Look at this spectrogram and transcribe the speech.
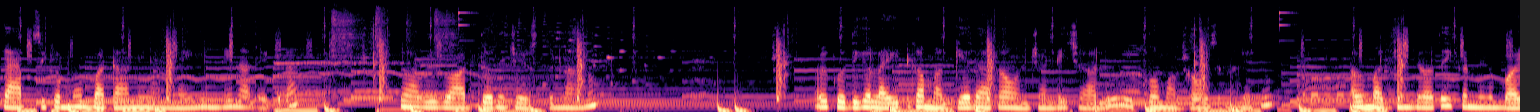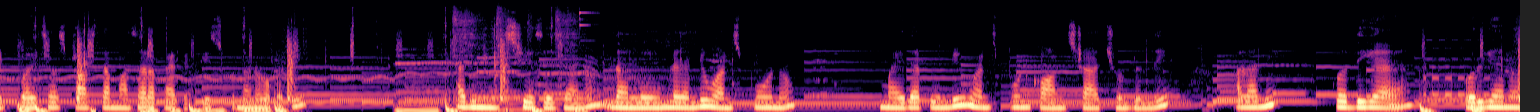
క్యాప్సికము బఠానీ ఉన్నాయండి నా దగ్గర. సో అవి వాటితోనే చేస్తున్నాను. అవి కొద్దిగా లైట్గా మగ్గేదాకా ఉంచండి చాలు ఎక్కువ మగ్గ అవసరం లేదు. అవి మగ్గిన తర్వాత ఇక్కడ నేను white white sauce pasta masala packet తీసుకున్నాను ఒకటి. అది మిక్స్ చేసేసాను. దానిలో ఏం లేదండి వన్ స్పూను మైదా పిండి వన్ స్పూన్ కార్న్ స్టార్చ్ ఉంటుంది. అలానే కొద్దిగా ఒరిగాను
